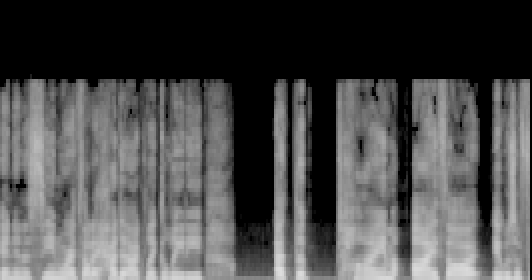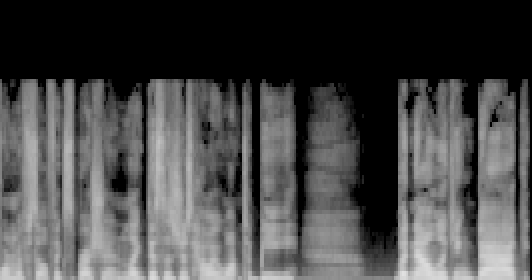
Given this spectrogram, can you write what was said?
and in a scene where I thought I had to act like a lady, at the time, I thought it was a form of self expression. Like, this is just how I want to be. But now looking back,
